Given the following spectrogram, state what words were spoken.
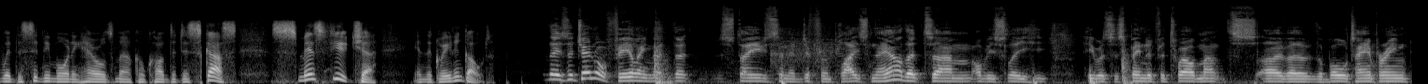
with the Sydney Morning Herald's Malcolm Conn to discuss Smith's future in the green and gold. There's a general feeling that, that Steve's in a different place now. That um, obviously he, he was suspended for 12 months over the ball tampering,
